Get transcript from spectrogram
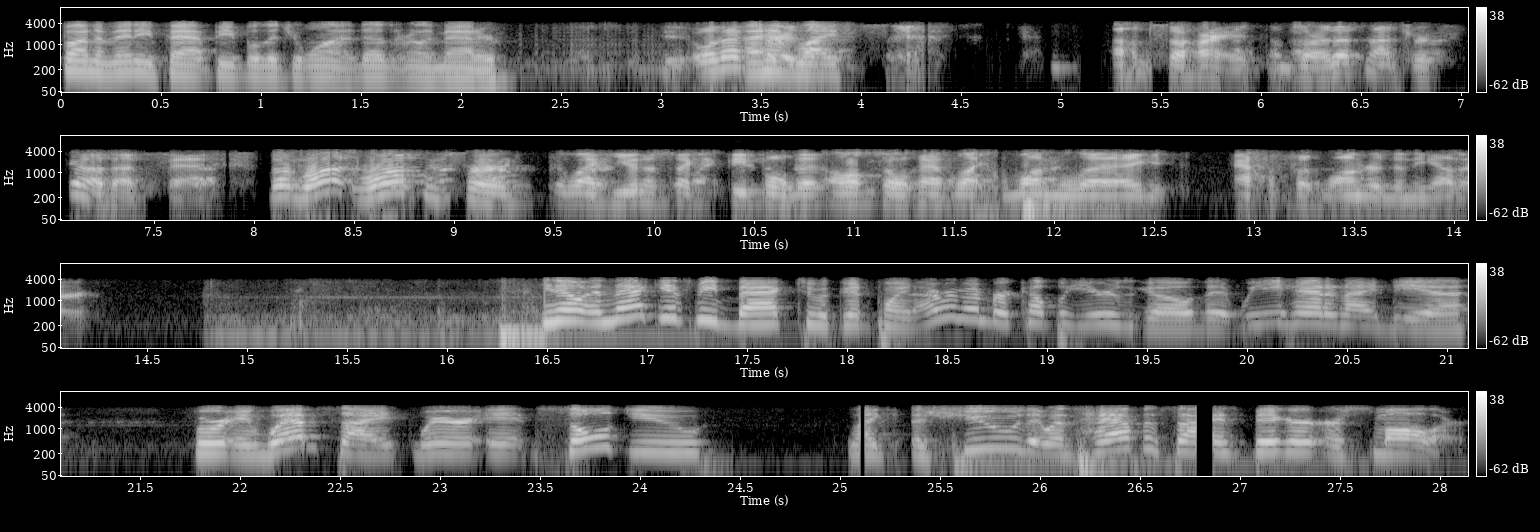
fun of any fat people that you want. It doesn't really matter. Well, that's I have true. life. I'm sorry. I'm sorry. That's not true. You're not that fat. But Ross, Ross is for like unisex people that also have like one leg half a foot longer than the other. You know, and that gets me back to a good point. I remember a couple years ago that we had an idea for a website where it sold you like a shoe that was half a size bigger or smaller.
